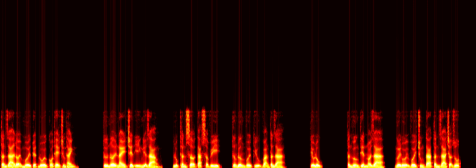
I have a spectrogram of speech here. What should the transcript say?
tần gia đợi mới tuyệt đối có thể trưởng thành. Từ nơi này trên ý nghĩa giảng lục thần sở tác sở vi, tương đương với cứu vãn tần gia. Tiểu lục, tần hướng tiền nói ra, ngươi đối với chúng ta tần gia trợ giúp,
